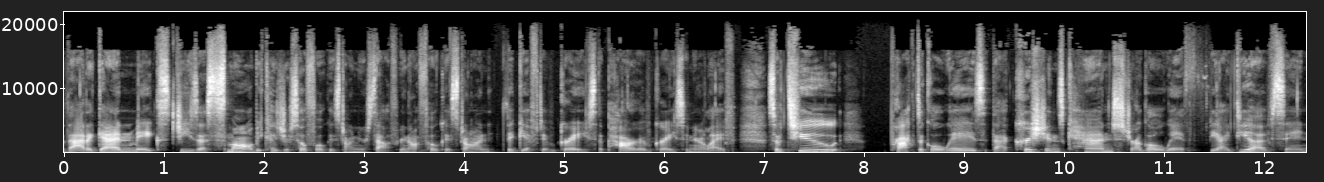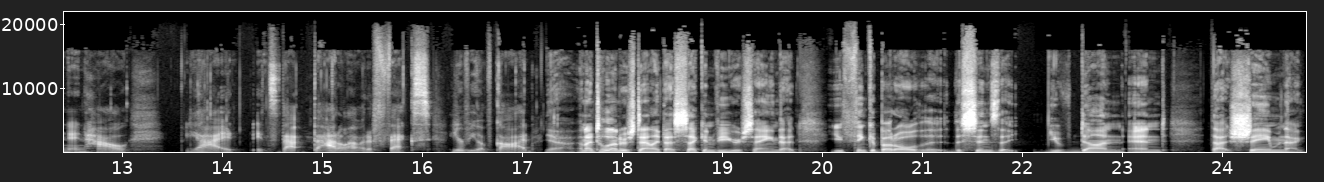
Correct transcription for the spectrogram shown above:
that again makes Jesus small because you're so focused on yourself. You're not focused on the gift of grace, the power of grace in your life. So, two practical ways that Christians can struggle with the idea of sin and how, yeah, it, it's that battle, how it affects your view of God. Yeah, and I totally understand like that second view you're saying that you think about all the the sins that you've done and that shame and that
